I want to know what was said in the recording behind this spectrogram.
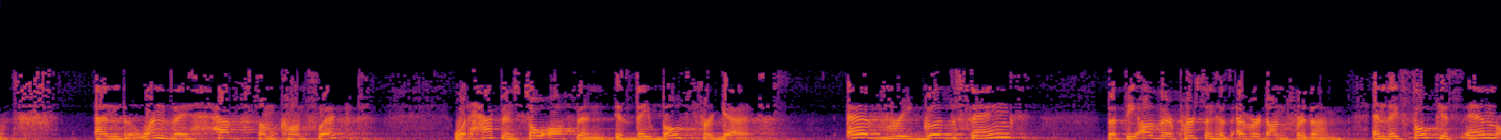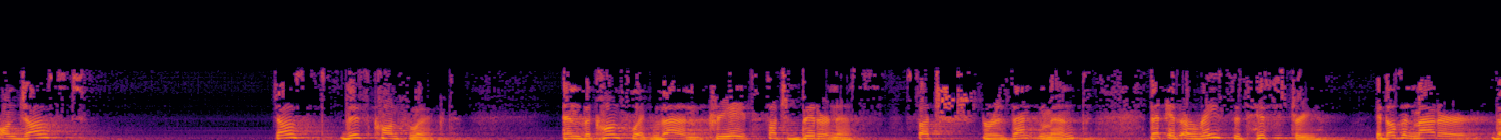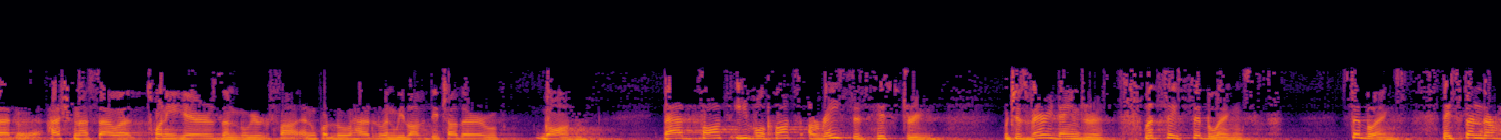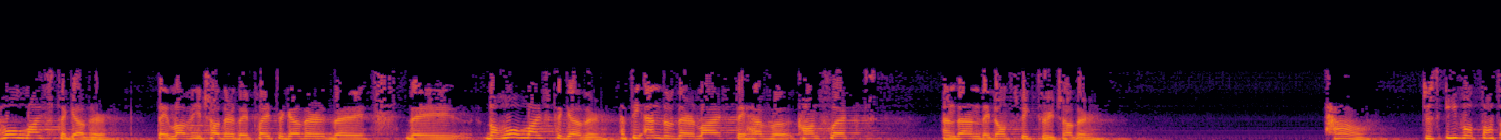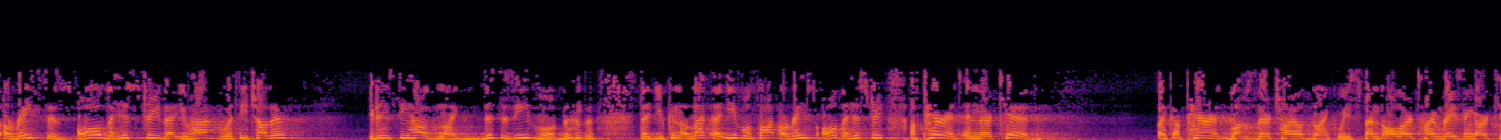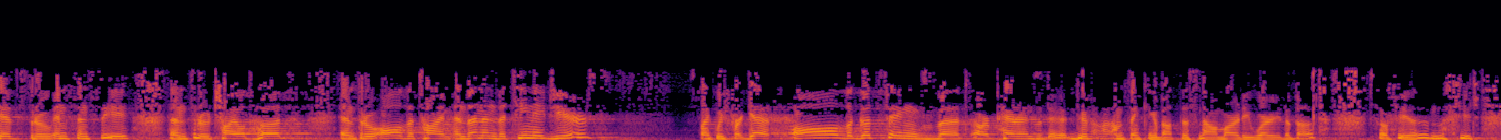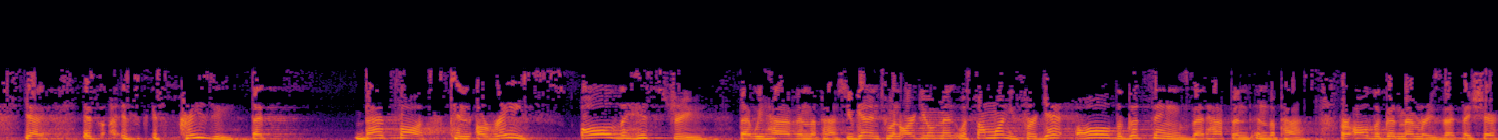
And when they have some conflict, what happens so often is they both forget every good thing that the other person has ever done for them. And they focus in on just, just this conflict. And the conflict then creates such bitterness, such resentment that it erases history. It doesn't matter that uh, Ashna Sawa 20 years and we were and when we loved each other, gone. Bad thoughts, evil thoughts erases history, which is very dangerous. Let's say siblings. Siblings. They spend their whole life together. They love each other, they play together, they, they, the whole life together. At the end of their life, they have a conflict, and then they don't speak to each other. How? Just evil thoughts erases all the history that you have with each other? You didn't see how, like, this is evil. that you can let an evil thought erase all the history? A parent and their kid. Like a parent loves their child, like we spend all our time raising our kids through infancy and through childhood and through all the time. And then in the teenage years, it's like we forget all the good things that our parents do. I'm thinking about this now. I'm already worried about Sophia in the future. Yeah, it's, it's, it's crazy that bad thoughts can erase all the history that we have in the past. You get into an argument with someone, you forget all the good things that happened in the past, or all the good memories that they share.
